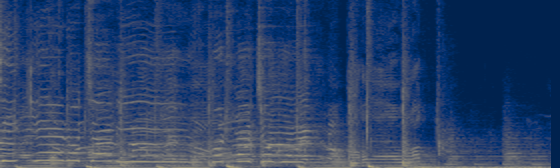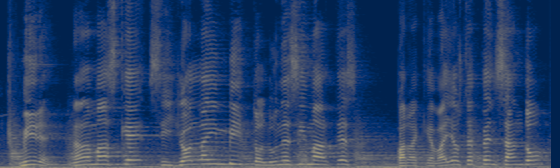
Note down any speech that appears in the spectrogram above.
Sí quiero. Con mucho gusto. Mire, nada más que si yo la invito lunes y martes para que vaya usted pensando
